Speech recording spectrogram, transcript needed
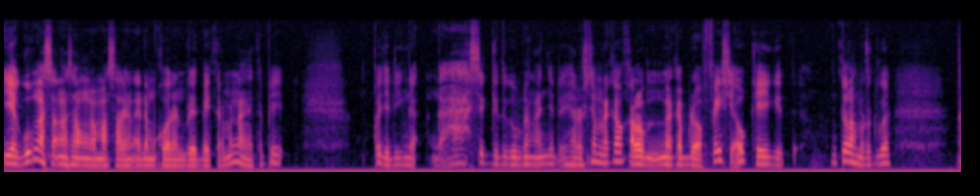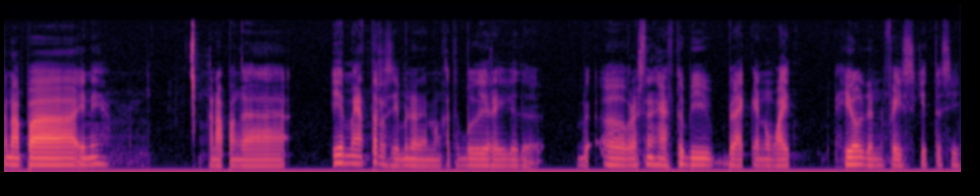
ya gue nggak nggak nggak masalahin Adam Cole dan Britt Baker menang ya tapi kok jadi nggak nggak asik gitu gue bilang aja harusnya mereka kalau mereka berdua face ya oke okay, gitu. Itulah menurut gue kenapa ini kenapa nggak ya matter sih bener emang kata Bully Ray gitu. Uh, wrestling have to be black and white heel dan face gitu sih.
